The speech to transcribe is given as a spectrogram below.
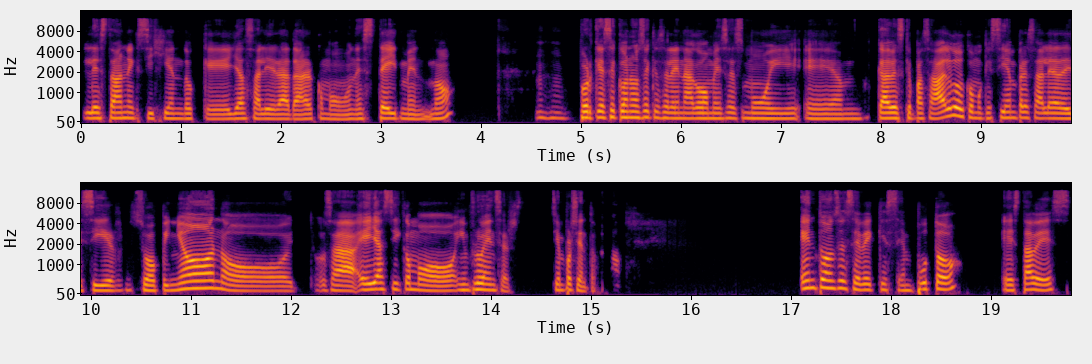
le estaban exigiendo que ella saliera a dar como un statement, ¿no? Porque se conoce que Selena Gómez es muy, eh, cada vez que pasa algo, como que siempre sale a decir su opinión o, o sea, ella así como influencers, 100%. Entonces se ve que se emputó esta vez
